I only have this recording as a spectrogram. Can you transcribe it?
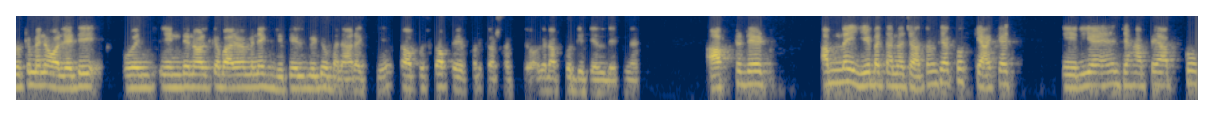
जो कि मैंने ऑलरेडी इंडियन ऑयल के बारे में मैंने एक डिटेल वीडियो बना रखी है तो आप उसका प्रेफर कर सकते हो, अगर आपको डिटेल देखना है। आफ्टर डेट अब मैं ये बताना चाहता हूँ कि आपको क्या क्या एरिया है जहाँ पे आपको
